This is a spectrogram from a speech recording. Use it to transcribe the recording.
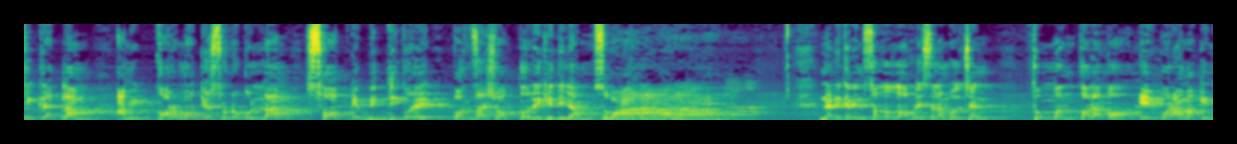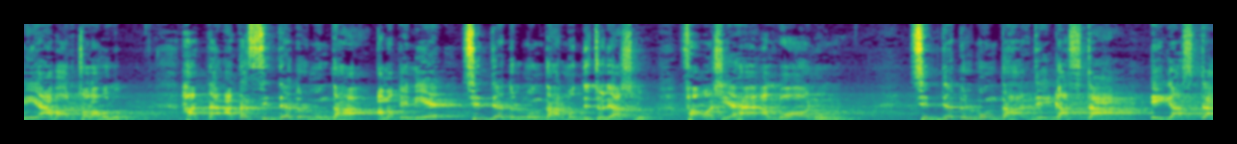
ঠিক রাখলাম। আমি কর্মকে ছোট করলাম, সবকে বৃদ্ধি করে পঞ্চাশ ওয়াক্ত রেখে দিলাম। সোবাহ নবী করিম সাল্লাহ সাল্লাম বলছেন তুম্মান তলাক এরপর আমাকে নিয়ে আবার চলা হলো। হাত্তা আতা সিদ্রাতুল মুনতাহা, আমাকে নিয়ে সিদ্রাতুল মুনতাহার মধ্যে চলে আসলো। ফাগসিয়া হ্যাঁ আল্লানু সিদ্রাতুল মুনতাহার যে গাছটা, এই গাছটা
